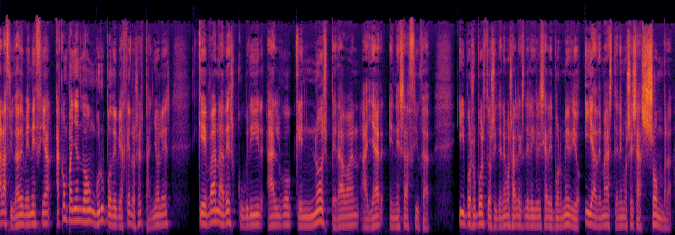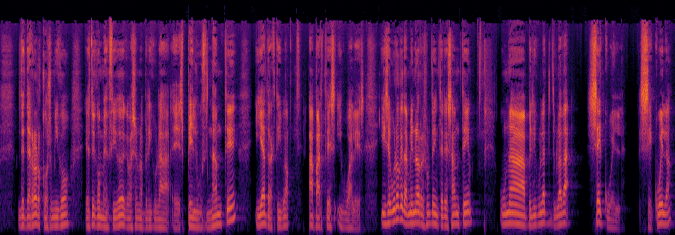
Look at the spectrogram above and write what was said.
a la ciudad de Venecia acompañando a un grupo de viajeros españoles que van a descubrir algo que no esperaban hallar en esa ciudad. Y por supuesto, si tenemos a Alex de la Iglesia de por medio y además tenemos esa sombra de terror cósmico, estoy convencido de que va a ser una película espeluznante y atractiva a partes iguales. Y seguro que también nos resulta interesante una película titulada Sequel, secuela,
